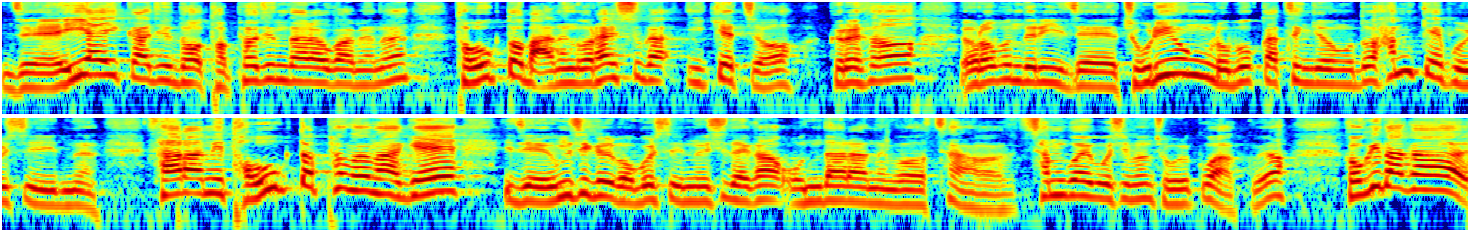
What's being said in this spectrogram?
이제 AI까지 더 덮여진다라고 하면은 더욱 더 많은 걸 할 수가 있겠죠. 그래서 여러분들이 이제 조리용 로봇 같은 경우도 함께 볼 수 있는 사람이 더욱 더 편안하게 이제 음식을 먹을 수 있는 시대가 온다라는 거 참- 참고해 보시면 좋을 것 같고요. 거기다가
